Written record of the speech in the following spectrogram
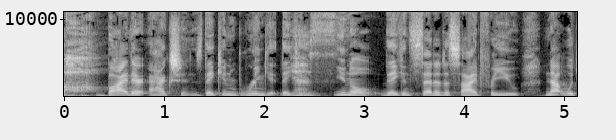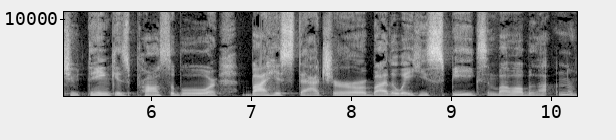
oh. by their actions. They can bring it. They Yes. can, you know, they can set it aside for you. Not what you think is possible or by his stature or by the way he speaks and blah blah blah. No.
